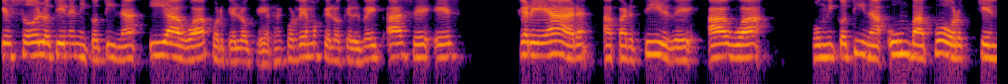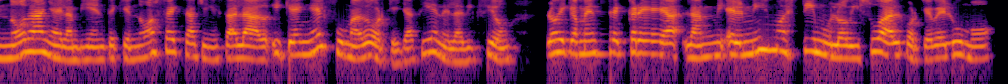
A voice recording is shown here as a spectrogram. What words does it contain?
que solo tiene nicotina y agua, porque lo que recordemos que lo que el vape hace es crear a partir de agua con nicotina un vapor que no daña el ambiente, que no afecta a quien está al lado y que en el fumador que ya tiene la adicción lógicamente crea el mismo estímulo visual, porque ve el humo,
